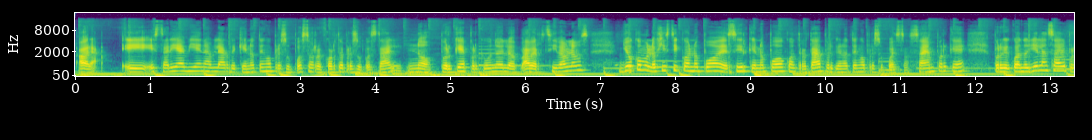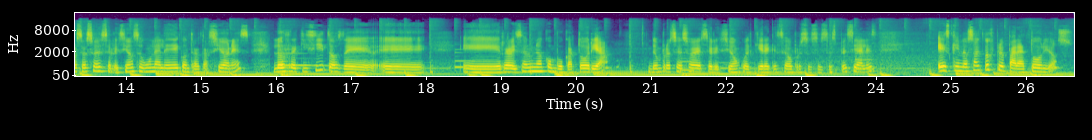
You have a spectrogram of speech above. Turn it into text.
Ahora, eh, ¿estaría bien hablar de que no tengo presupuesto, recorte presupuestal? No. ¿Por qué? Porque uno de los... A ver, si hablamos, yo como logístico no puedo decir que no puedo contratar porque no tengo presupuesto. ¿Saben por qué? Porque cuando yo he lanzado el proceso de selección según la ley de contrataciones, los requisitos de eh, eh, realizar una convocatoria de un proceso de selección, cualquiera que sea, o procesos especiales, es que en los actos preparatorios,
